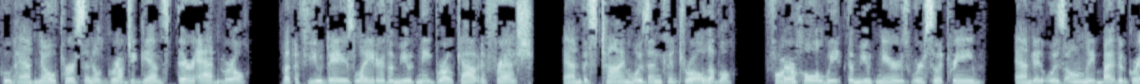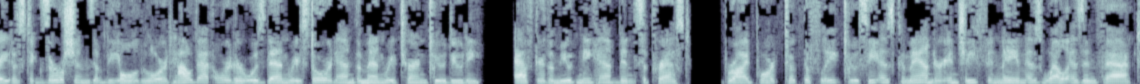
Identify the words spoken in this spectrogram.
who had no personal grudge against their admiral. But a few days later the mutiny broke out afresh, and this time was uncontrollable. For a whole week the mutineers were supreme, and it was only by the greatest exertions of the old Lord Howe that order was then restored and the men returned to duty. After the mutiny had been suppressed, Bridport took the fleet to sea as commander-in-chief in name as well as in fact,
